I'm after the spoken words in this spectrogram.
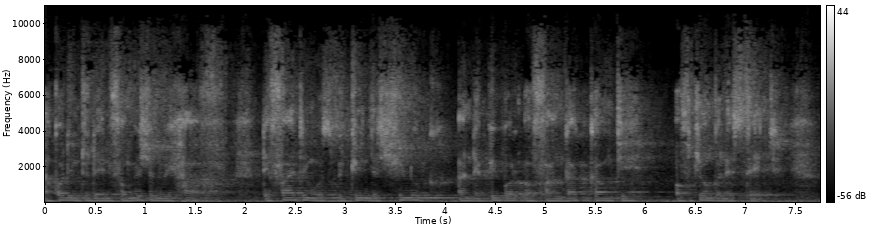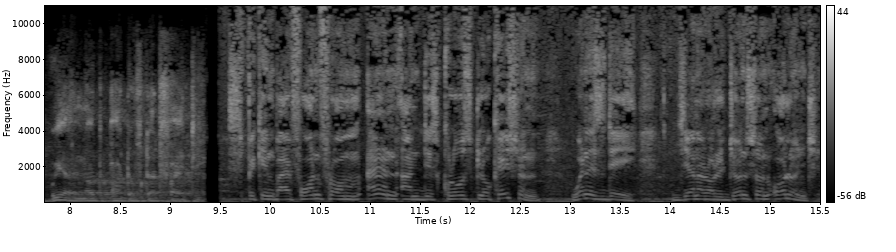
According to the information we have, the fighting was between the Shilluk and the people of Fangak County of Jonglei State. We are not part of that fighting. Speaking by phone from an undisclosed location, Wednesday, General Johnson Olunch,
